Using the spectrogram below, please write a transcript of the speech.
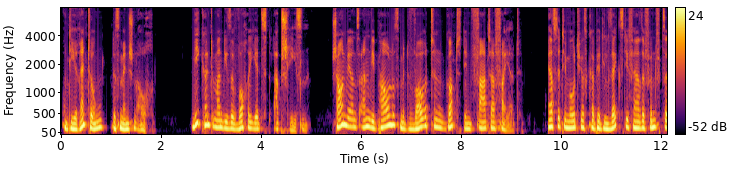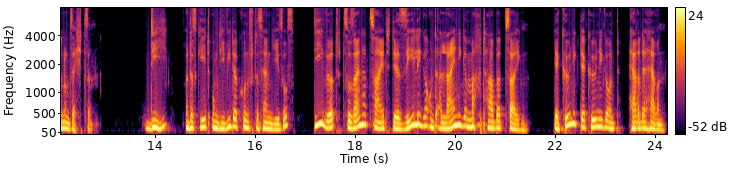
und die Rettung des Menschen auch. Wie könnte man diese Woche jetzt abschließen? Schauen wir uns an, wie Paulus mit Worten Gott den Vater feiert. 1. Timotheus Kapitel 6, die Verse 15 und 16 die, und es geht um die Wiederkunft des Herrn Jesus, die wird zu seiner Zeit der selige und alleinige Machthaber zeigen, der König der Könige und Herr der Herren,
